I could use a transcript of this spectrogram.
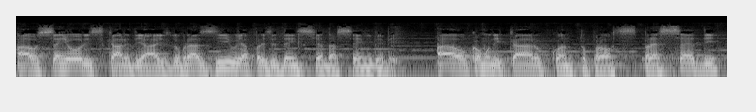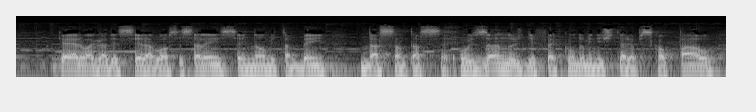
aos senhores cardeais do Brasil e à presidência da CNBB. Ao comunicar o quanto precede, quero agradecer a Vossa Excelência em nome também da Santa Sé. Os anos de fecundo ministério episcopal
